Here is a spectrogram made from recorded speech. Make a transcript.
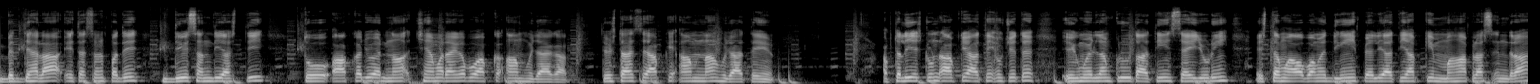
विद्यालय एक पदे दीर्घ संधि अस्थि तो आपका जो ना छमा रहेगा, वो आपका आम हो जाएगा। तो इस तरह से आपके आम ना हो जाते हैं। अब चलिए स्टूडेंट आपके आते हैं उचित। एक महिला क्रूत आती हैं, सही जुड़ी। इस्तम आवबा में दी गई पहली आती है आपकी महा प्लस इंदिरा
